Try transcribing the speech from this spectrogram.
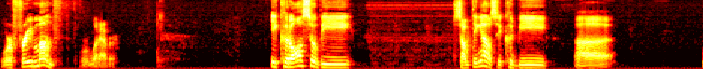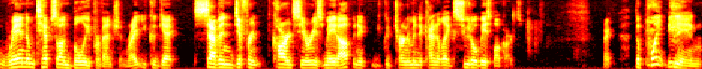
or a free month or whatever. It could also be something else. It could be uh, random tips on bully prevention, right? You could get seven different card series made up, and it, you could turn them into kind of like pseudo baseball cards. Right. The point being,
